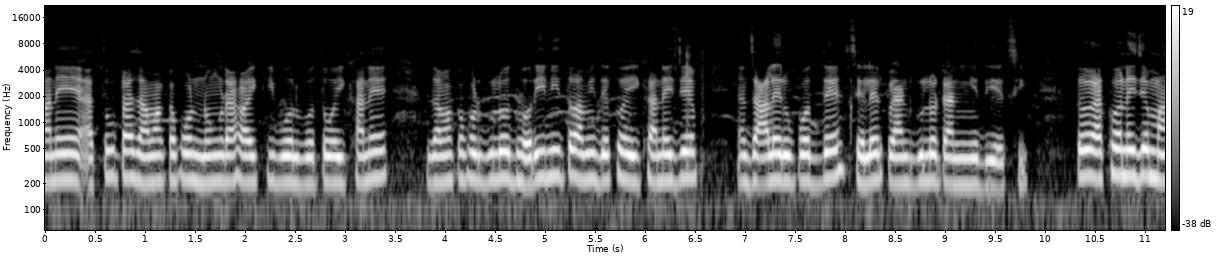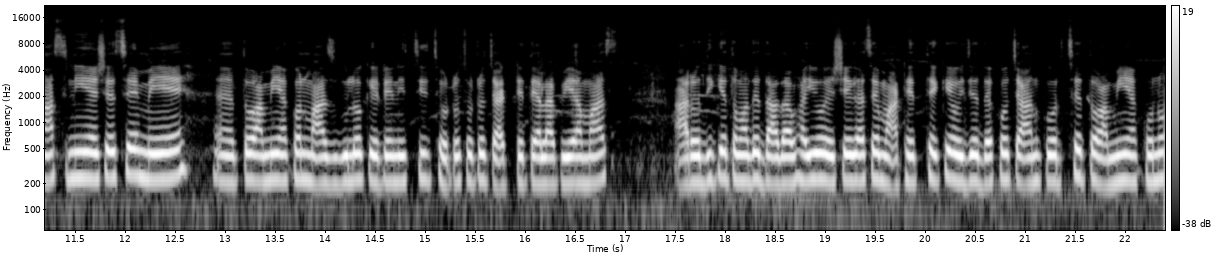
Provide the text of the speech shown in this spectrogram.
মানে এতটা জামা কাপড় নোংরা হয়, কি বলব? তো ওইখানে জামা কাপড়গুলো ধরিনি তো আমি দেখো এইখানে যে জালের উপর দিয়ে ছেলের প্যান্টগুলো টানিয়ে দিয়েছি। তো এখন এই যে মাছ নিয়ে এসেছে মেয়ে তো আমি এখন মাছগুলো কেটে নিচ্ছি। ছোট ছোট চারটে তেলাপিয়া মাছ। আর ওদিকে তোমাদের দাদা ভাইও এসে গেছে মাঠের থেকে, ওই যে দেখো চান করছে, তো আমি এখনও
